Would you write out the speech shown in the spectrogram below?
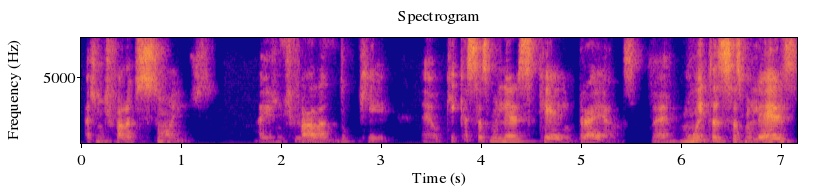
a gente fala de sonhos. Aí a gente Sim. fala do quê? É, o que, que essas mulheres querem para elas? Né? Muitas dessas mulheres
